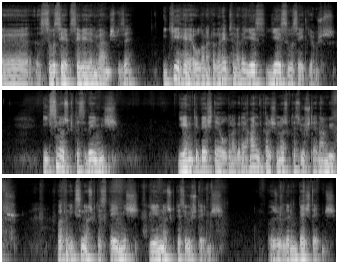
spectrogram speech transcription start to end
Ee, sıvı sev- seviyelerini vermiş bize. 2H olana kadar hepsine de Y, y sıvısı ekliyormuşuz. X'in öz kütlesi değilmiş. Y'ninki 5D olduğuna göre hangi karışımın öz kütlesi 3D'den büyüktür? Bakın X'in öz kütlesi değilmiş. Y'nin öz kütlesi 3D'ymiş. Özür dilerim 5D'ymiş.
